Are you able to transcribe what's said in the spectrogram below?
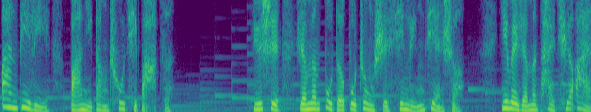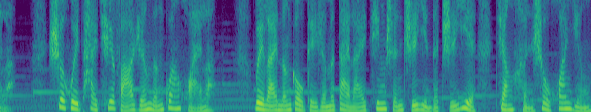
暗地里把你当出气靶子。于是人们不得不重视心灵建设，因为人们太缺爱了，社会太缺乏人文关怀了。未来能够给人们带来精神指引的职业将很受欢迎，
